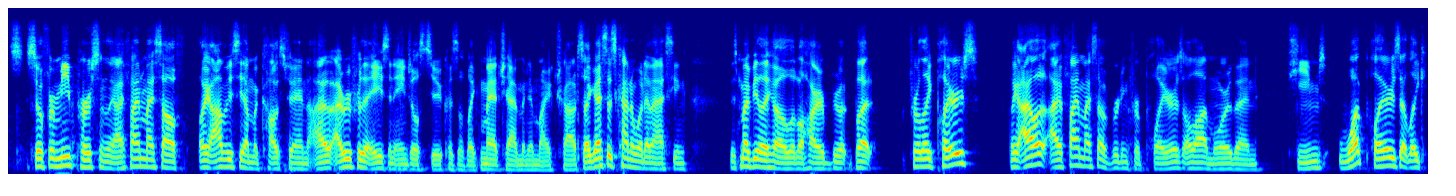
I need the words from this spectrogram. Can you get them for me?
So for me personally, I find myself like obviously I'm a Cubs fan. I, I root for the A's and Angels too because of like Matt Chapman and Mike Trout. So I guess that's kind of what I'm asking. This might be like a little hard, but, but for like players, like I I find myself rooting for players a lot more than teams. What players that like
